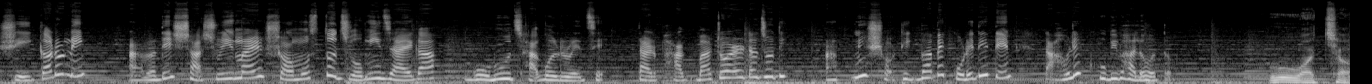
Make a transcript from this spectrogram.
সেই কারণেই আমাদের শাশুড়ি মায়ের সমস্ত জমি, জায়গা, গরু, ছাগল রয়েছে। তার ভাগ বাটোয়ারাটা যদি আপনি সঠিকভাবে করে দিতেন, তাহলে খুবই ভালো হতো। ও আচ্ছা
